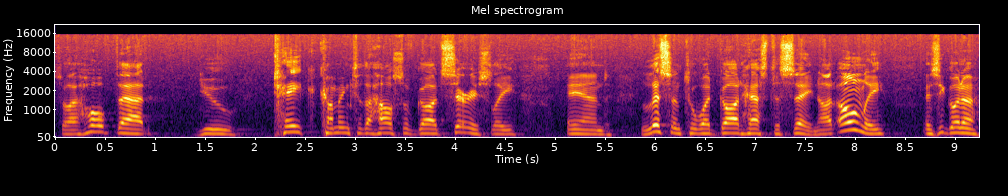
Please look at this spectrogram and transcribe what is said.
So I hope that you take coming to the house of God seriously and listen to what God has to say. Not only is He going to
